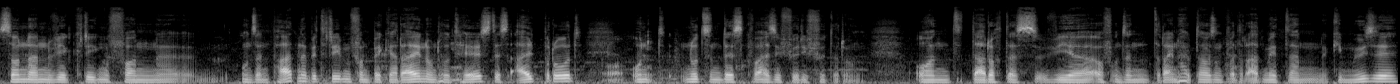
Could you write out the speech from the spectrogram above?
sondern wir kriegen von äh, unseren Partnerbetrieben, von Bäckereien und Hotels das Altbrot und nutzen das quasi für die Fütterung. Und dadurch, dass wir auf unseren dreieinhalbtausend Quadratmetern Gemüse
